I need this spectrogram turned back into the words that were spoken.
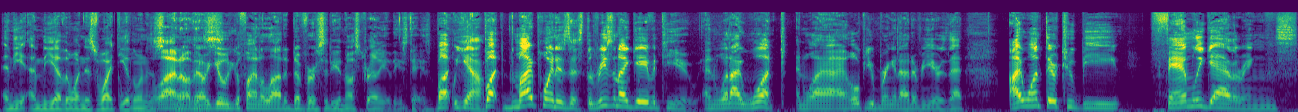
and the and the other one is white. The other one is. Well, I know uh, is- you'll, you'll find a lot of diversity in Australia these days. But yeah. But my point is this: the reason I gave it to you, and what I want, and why I hope you bring it out every year, is that I want there to be family gatherings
